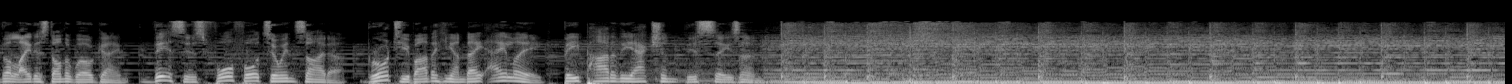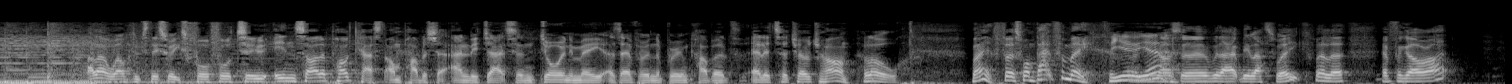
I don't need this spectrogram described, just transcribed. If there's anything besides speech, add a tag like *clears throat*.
the latest on the world game. This is 442 Insider, brought to you by the Hyundai A-League. Be part of the action this season. Hello, welcome to this week's 442 Insider Podcast. I'm publisher Andy Jackson. Joining me as ever in the broom cupboard, editor Trevor Trahan. Hello. Mate, first one back for me. For you, yeah. You guys uh, without me last week. Well, uh, everything all right?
